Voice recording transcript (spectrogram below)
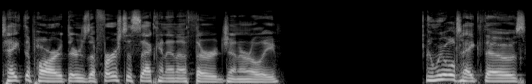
take the part. There's a first, a second, and a third generally. And we will take those.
